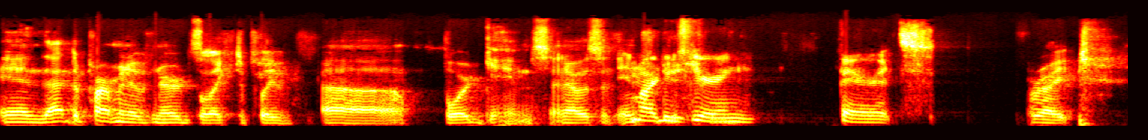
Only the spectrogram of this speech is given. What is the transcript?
And that department of nerds like to play uh, board games. And I was an Marty hearing ferrets. Right.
